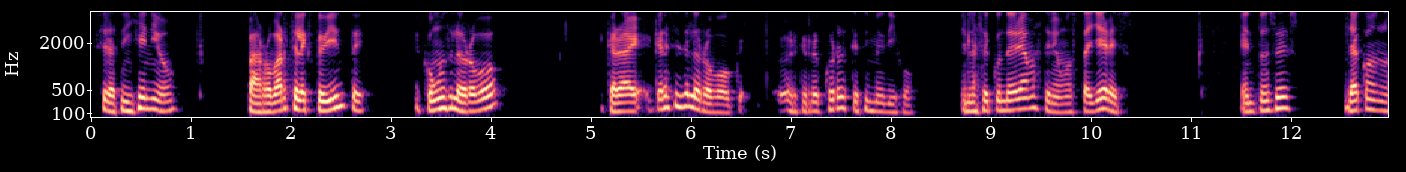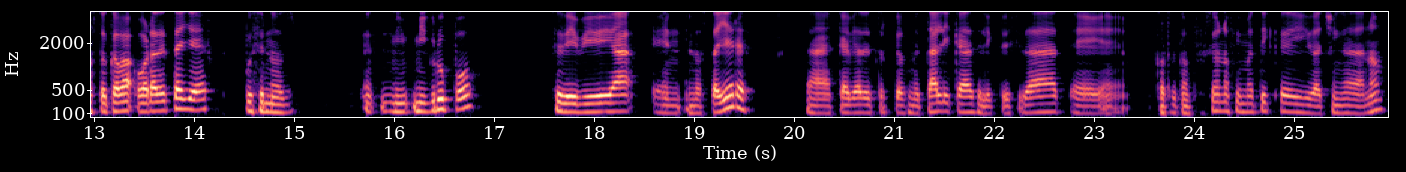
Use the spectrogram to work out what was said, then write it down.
se las ingenió para robarse el expediente. ¿Y cómo se lo robó? Caray, caray sí se lo robó. Porque recuerdo que sí me dijo. En la secundaria más teníamos talleres. Entonces, ya cuando nos tocaba hora de taller, pues se nos. Eh, mi, grupo se dividía en, los talleres. Que había de metálicas, electricidad, eh, corte de confección, ofimática y la chingada, ¿no?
